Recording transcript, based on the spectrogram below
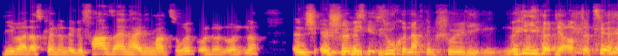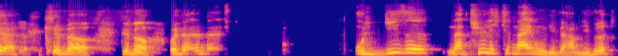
lieber, das könnte eine Gefahr sein, halte ich mal zurück und und und, ne? Ein, ein schönes die Suche nach dem Schuldigen. Ne? Das ja, ja auch dazu. Ja, ja, genau, genau. Und, und und diese natürliche Neigung, die wir haben, die wird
